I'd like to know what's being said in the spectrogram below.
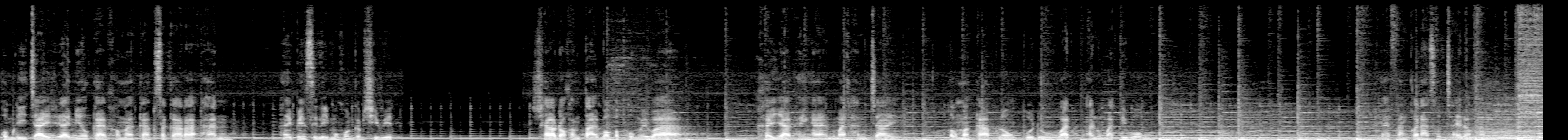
ผมดีใจที่ได้มีโอกาสเข้ามากราบสักการะท่าน ให้เป็นสิริมงคลกับชีวิต ชาวดอกคำใต้บอกกับผมไว้ว่า ใครอยากให้งานอนุมัติทันใจ ต้องมากราบหลวงปู่ดูวัดอนุมัติวงศ์แค่ฟังก็น่าสนใจแล้วครับ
